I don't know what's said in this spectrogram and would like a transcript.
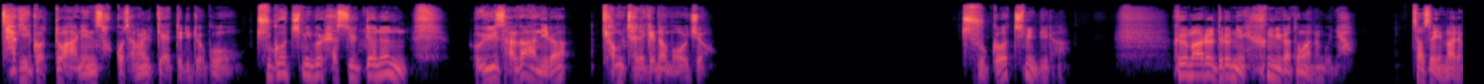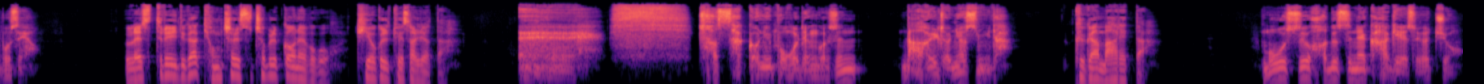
자기 것도 아닌 석고상을 깨뜨리려고 주거 침입을 했을 때는 의사가 아니라 경찰에게 넘어오죠. 주거 침입이라. 그 말을 들으니 흥미가 동하는군요. 자세히 말해보세요. 레스트레이드가 경찰 수첩을 꺼내보고 기억을 되살렸다. 에... 첫 사건이 보고된 것은 나흘 전이었습니다. 그가 말했다. 모스 허드슨의 가게에서였죠.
